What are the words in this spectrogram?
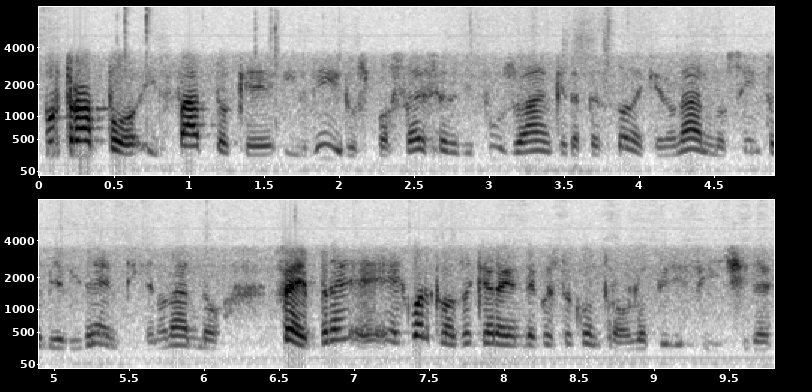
Purtroppo il fatto che il virus possa essere diffuso anche da persone che non hanno sintomi evidenti, che non hanno febbre, è qualcosa che rende questo controllo più difficile,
